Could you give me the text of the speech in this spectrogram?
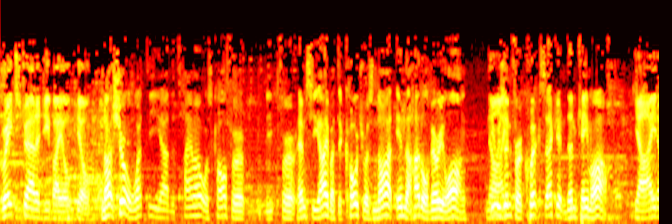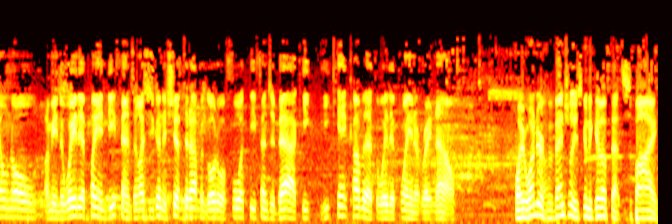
Great strategy by Oak Hill. Not sure what the uh, the timeout was called for for MCI, but the coach was not in the huddle very long. No, he was I- in for a quick second, then came off. Yeah, I don't know. I mean, the way they're playing defense, unless he's going to shift it up and go to a fourth defensive back, he he can't cover that the way they're playing it right now. Well, I wonder if eventually he's going to give up that spy.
